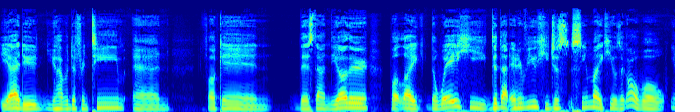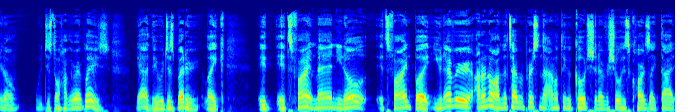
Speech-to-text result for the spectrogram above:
yeah, dude, you have a different team and fucking this, that, and the other. But like the way he did that interview, he just seemed like he was like, oh, well, you know, we just don't have the right players. Yeah, they were just better. Like it, it's fine, man. You know, it's fine. But you never. I don't know. I'm the type of person that I don't think a coach should ever show his cards like that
